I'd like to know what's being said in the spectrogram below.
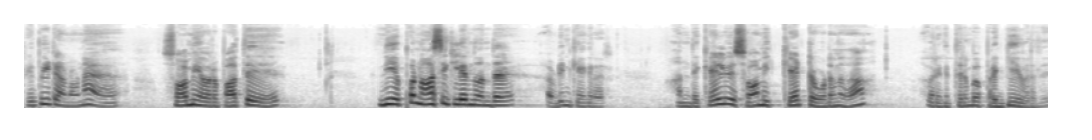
ரிப்பீட் ஆனோடனே சுவாமி அவரை பார்த்து நீ எப்போ நாசிக்லேருந்து வந்த? அப்படின்னு கேட்குறாரு அந்த கேள்வி சுவாமி கேட்ட உடனே தான் அவருக்கு திரும்ப பிரஜை வருது.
